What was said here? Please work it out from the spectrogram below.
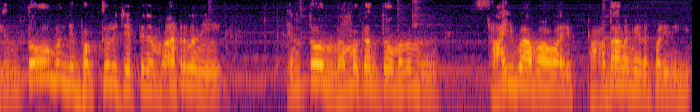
ఎంతోమంది భక్తులు చెప్పిన మాటలని ఎంతో నమ్మకంతో మనము సాయిబాబా వారి పాదాల మీద పడి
